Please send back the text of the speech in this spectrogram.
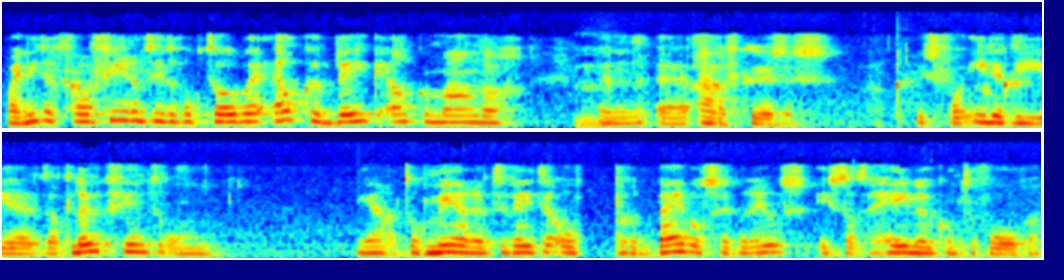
Maar in ieder geval 24 oktober, elke week, elke maandag Mhm. een eh ALEF-cursus. Oké. Dus voor ieder die eh, dat leuk vindt om ja, toch meer eh, te weten over het Bijbels Hebreeuws, is dat heel leuk om te volgen.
